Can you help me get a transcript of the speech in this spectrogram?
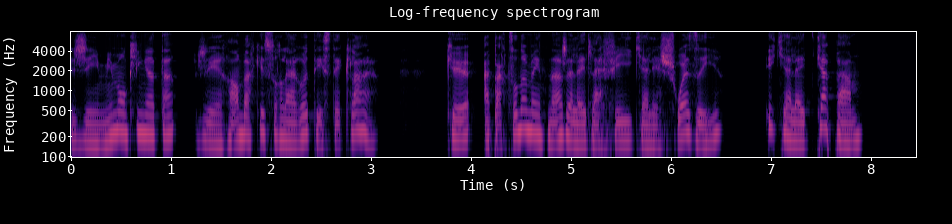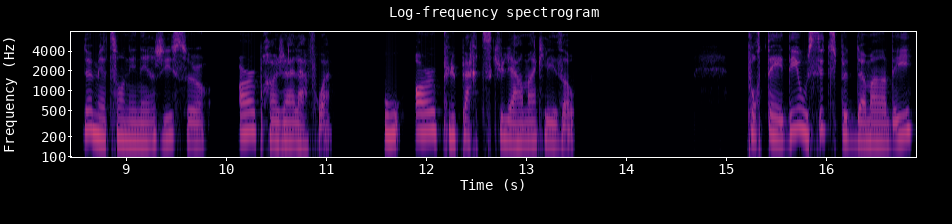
j'ai mis mon clignotant, j'ai rembarqué sur la route et c'était clair que à partir de maintenant, j'allais être la fille qui allait choisir et qui allait être capable de mettre son énergie sur un projet à la fois ou un plus particulièrement que les autres. Pour t'aider aussi, tu peux te demander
